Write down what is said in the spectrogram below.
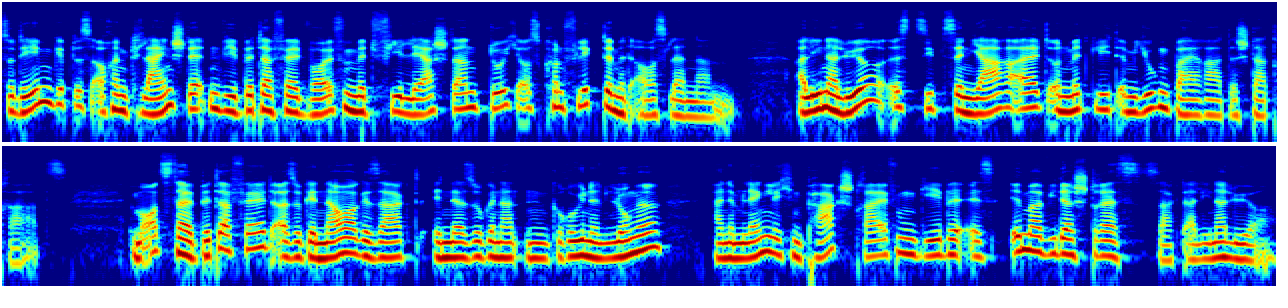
Zudem gibt es auch in Kleinstädten wie Bitterfeld-Wolfen mit viel Leerstand durchaus Konflikte mit Ausländern. Alina Lühr ist 17 Jahre alt und Mitglied im Jugendbeirat des Stadtrats. Im Ortsteil Bitterfeld, also genauer gesagt in der sogenannten Grünen Lunge, einem länglichen Parkstreifen, gebe es immer wieder Stress, sagt Alina Lühr.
